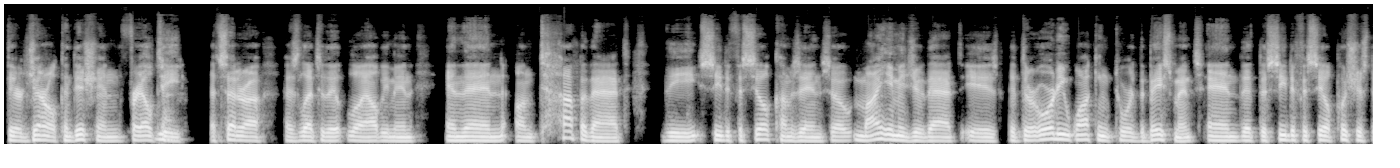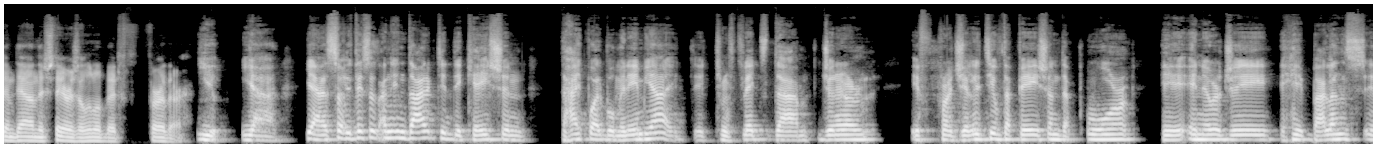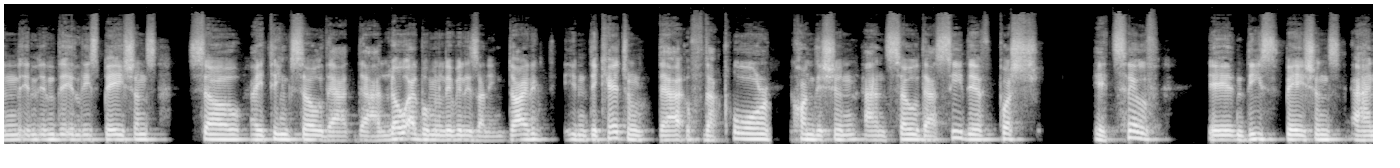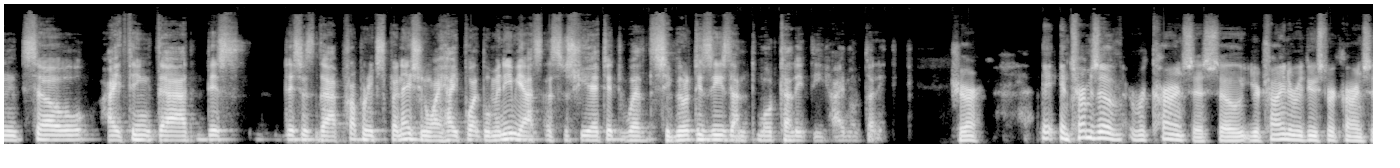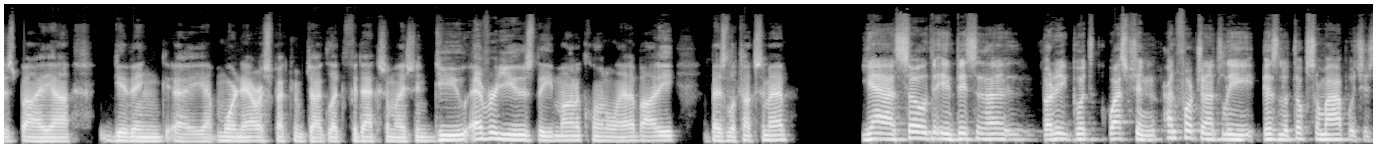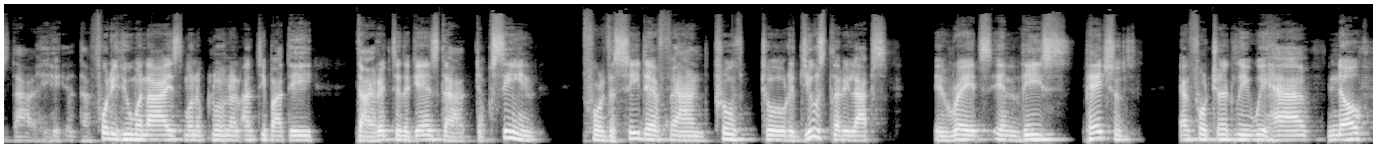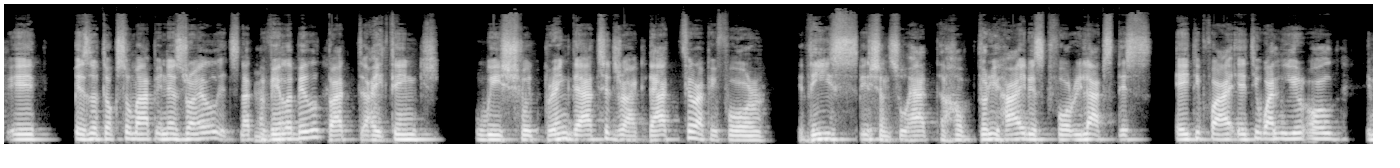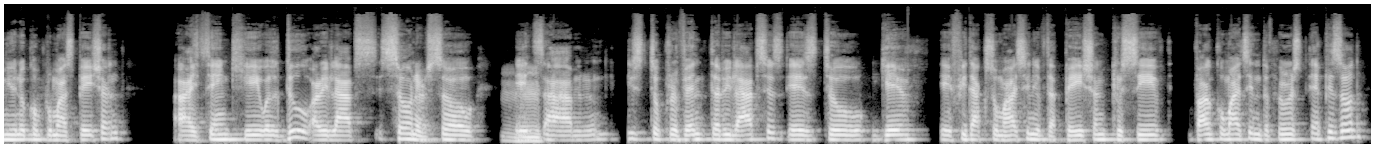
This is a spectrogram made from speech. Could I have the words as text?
their general condition, frailty, yeah. etc., has led to the low albumin. And then on top of that, the C. difficile comes in. So my image of that is that they're already walking toward the basement and that the C. difficile pushes them down the stairs a little bit further. You, yeah. Yeah, so this is an indirect indication. The hypoalbuminemia, it, it reflects the general fragility of the patient, the poor uh, energy uh, balance in, in, in, the, in, these patients. So I think so that the low albumin level is an indirect indicator that of the poor condition. And so the C. diff push itself in these patients. And so I think that this this is the proper explanation why hypoalbuminemia is associated with severe disease and mortality, high mortality. Sure. In terms of recurrences, so you're trying to reduce recurrences by uh, giving a uh, more narrow spectrum drug like fidaxomicin. Do you ever use the monoclonal antibody bezlotuximab? Yeah, so the, this is a very good question. Unfortunately, bezlotuximab, which is the, the fully humanized monoclonal antibody, directed against that toxin for the C. diff and proved to reduce the relapse uh, rates in these patients. Unfortunately, we have no bezlotuximab in Israel. It's not mm-hmm. available, but I think we should bring that drug, that therapy for these patients who had a very high risk for relapse. This 85, 81 year old immunocompromised patient, I think he will do a relapse sooner. So Mm-hmm. It's um, is to prevent the relapses is to give a fidaxomicin if the patient received vancomycin in the first episode.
